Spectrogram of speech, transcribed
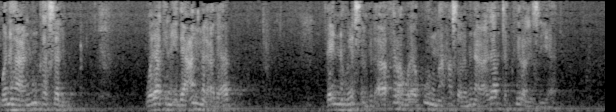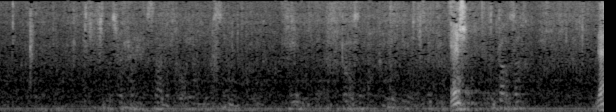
ونهى عن المنكر سلم ولكن إذا عم العذاب فإنه يسلم في الآخرة ويكون ما حصل من العذاب تكفيرا للسيئات إيش؟ لا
